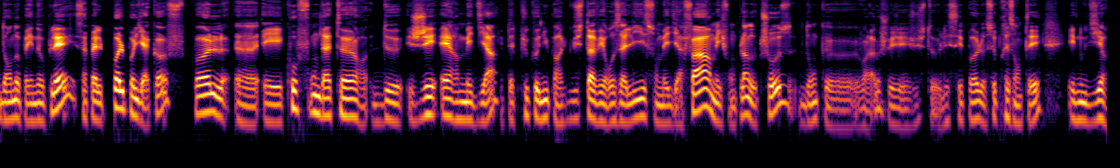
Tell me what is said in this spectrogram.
dans No Pay No Play s'appelle Paul Poliakov. Paul euh, est cofondateur de GR Media, peut-être plus connu par Gustave et Rosalie, son média phare, mais ils font plein d'autres choses. Donc voilà, je vais juste laisser Paul se présenter et nous dire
